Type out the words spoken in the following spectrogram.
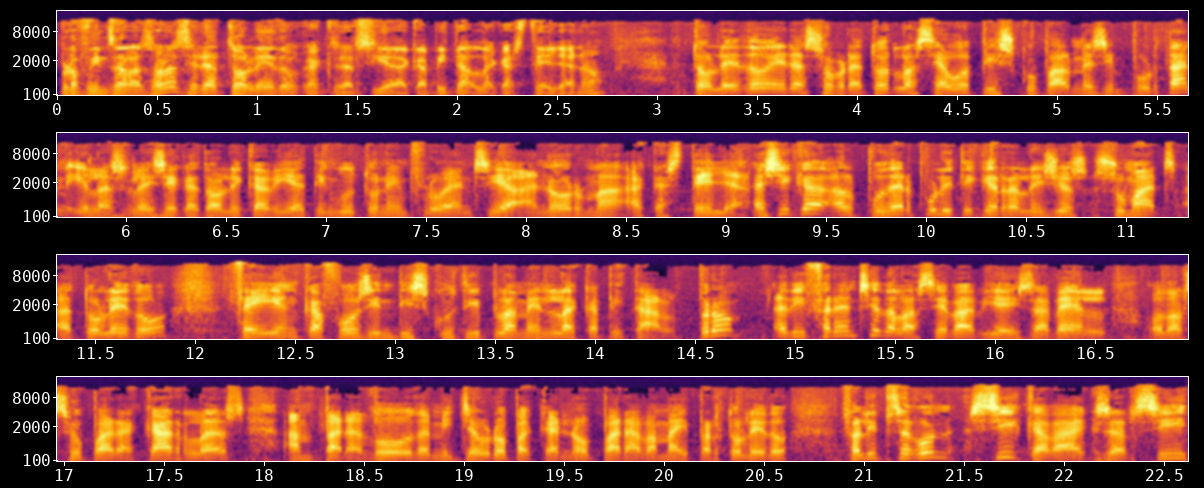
però fins aleshores era Toledo que exercia de capital de Castella, no? Toledo era sobretot la seu episcopal més important i l'Església Catòlica havia tingut una influència enorme a Castella. Així que el poder polític i religiós sumats a Toledo feien que fos indiscutiblement la capital. Però, a diferència de la seva àvia Isabel o del seu pare Carles, emperador de mitja Europa que no parava mai per Toledo, Felip II sí que va exercir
